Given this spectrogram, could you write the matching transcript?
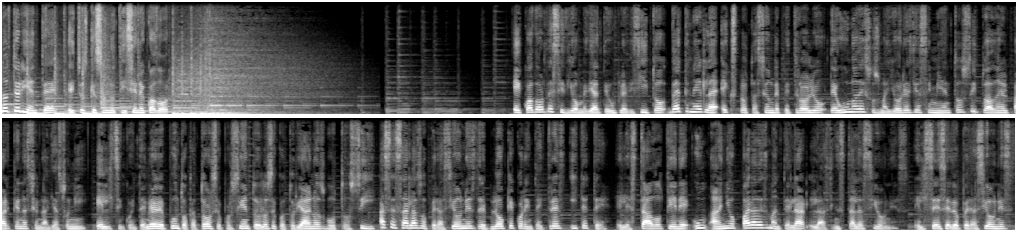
No te oriente, hechos que son noticia en Ecuador. Ecuador decidió mediante un plebiscito detener la explotación de petróleo de uno de sus mayores yacimientos situado en el Parque Nacional Yasuní. El 59.14% de los ecuatorianos votó sí a cesar las operaciones del bloque 43 ITT. El Estado tiene un año para desmantelar las instalaciones. El cese de operaciones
